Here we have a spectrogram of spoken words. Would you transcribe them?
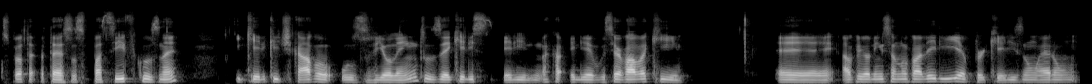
os protestos pacíficos, né? E que ele criticava os violentos, é que ele, ele, ele observava que é, a violência não valeria, porque eles não eram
